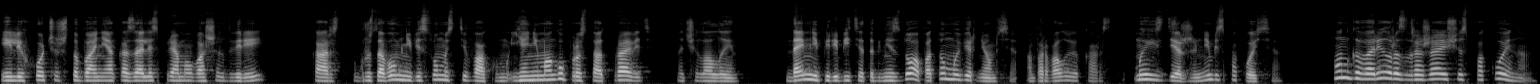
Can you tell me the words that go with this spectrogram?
Или хочешь, чтобы они оказались прямо у ваших дверей? Карст, в грузовом невесомости вакуум. Я не могу просто отправить, начала Лейн. Дай мне перебить это гнездо, а потом мы вернемся, оборвал ее Карст. Мы их сдержим, не беспокойся. Он говорил раздражающе спокойно.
